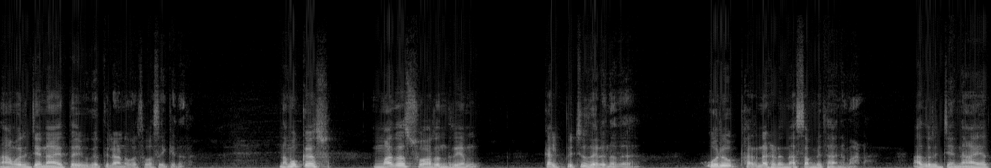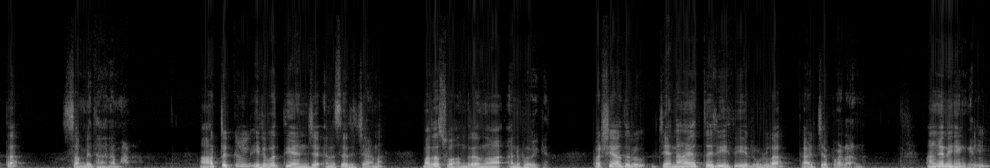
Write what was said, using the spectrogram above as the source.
നാം ഒരു ജനായത്ത യുഗത്തിലാണ് വസിക്കുന്നത് നമുക്ക് മതസ്വാതന്ത്ര്യം കൽപ്പിച്ചു തരുന്നത് ഒരു ഭരണഘടനാ സംവിധാനമാണ്. അതൊരു ജനായത്ത സംവിധാനമാണ്. ആർട്ടിക്കിൾ ഇരുപത്തിയഞ്ച് അനുസരിച്ചാണ് മതസ്വാതന്ത്ര്യം അനുഭവിക്കുന്നത്. പക്ഷേ അതൊരു ജനായത്ത രീതിയിലുള്ള കാഴ്ചപ്പാടാണ്. അങ്ങനെയെങ്കിൽ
